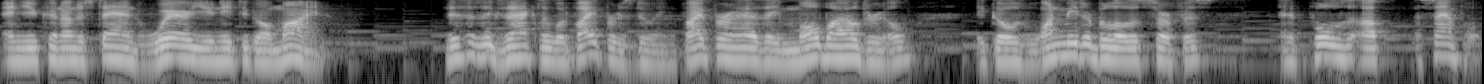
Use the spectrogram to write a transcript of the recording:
and you can understand where you need to go mine. This is exactly what Viper is doing. Viper has a mobile drill. It goes one meter below the surface and it pulls up a sample.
